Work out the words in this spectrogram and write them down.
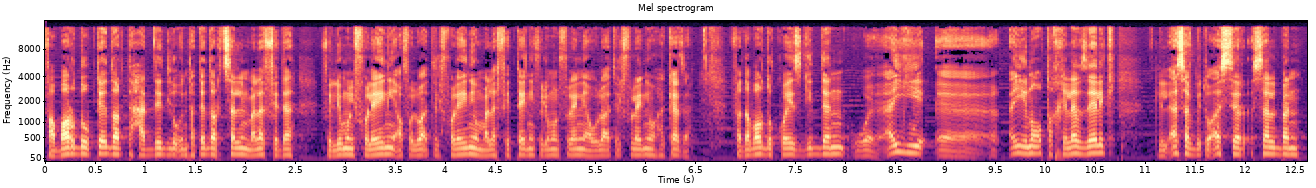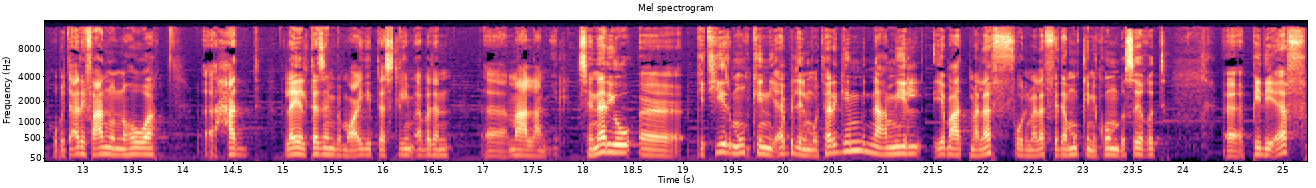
فبرضه بتقدر تحدد له انت تقدر تسلم الملف ده في اليوم الفلاني أو في الوقت الفلاني والملف التاني في اليوم الفلاني أو الوقت الفلاني وهكذا. فده برضه كويس جدا وأي آه، أي نقطة خلاف ذلك للأسف بتؤثر سلبا وبتعرف عنه إن هو آه، حد لا يلتزم بمواعيد التسليم ابدا آه، مع العميل. سيناريو كتير ممكن يقابل المترجم إن عميل يبعت ملف والملف ده ممكن يكون بصيغة PDF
